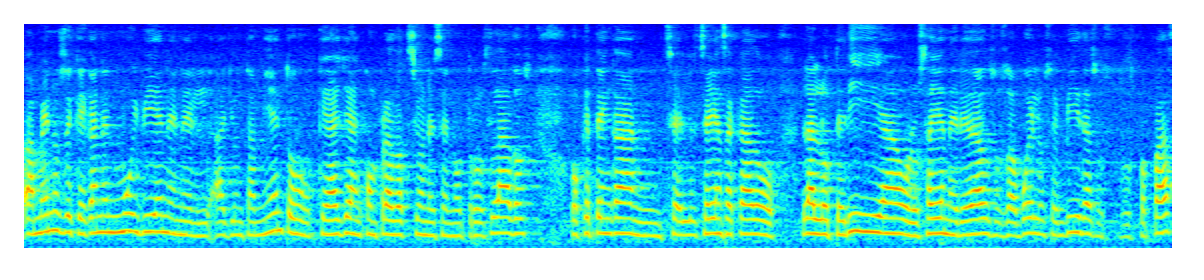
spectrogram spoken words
a menos de que ganen muy bien en el ayuntamiento o que hayan comprado acciones en otros lados o que tengan, se, hayan sacado la lotería o los hayan heredado sus abuelos en vida, sus, sus papás,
